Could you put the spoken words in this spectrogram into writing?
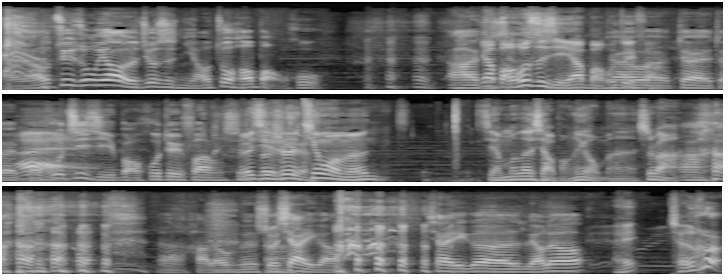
的。然后最重要的就是你要做好保护 啊，要保护自己，要保护对方呃，对对，哎保护自己，保护对方，尤其是听我们节目的小朋友们，是吧？啊。好了，我们说下一个，啊，下一个聊聊哎，陈赫。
